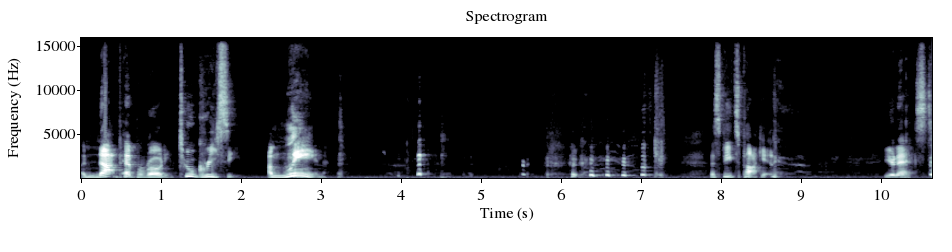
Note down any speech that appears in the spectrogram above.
I'm not pepperoni. Too greasy. I'm lean. That's Pete's Pocket. You're next.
